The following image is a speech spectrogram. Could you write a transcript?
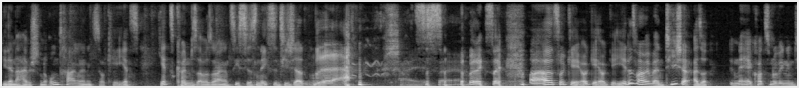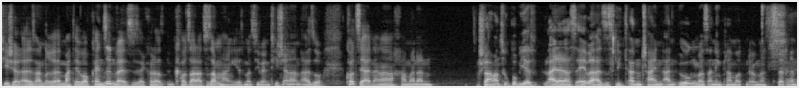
Wieder eine halbe Stunde rumtragen und dann denkst du, okay, jetzt, jetzt könnte es aber so, dann ziehst du das nächste T-Shirt. Scheiße. ist, ah, ist okay, okay, okay. Jedes Mal, wenn wir ein T-Shirt, also ne, er kotzt nur wegen dem T-Shirt. Alles andere macht ja überhaupt keinen Sinn, weil es ist ja ein kausaler Zusammenhang. Jedes Mal ziehen wir ein T-Shirt an, also kotzt er. Danach haben wir dann Schlafanzug probiert, leider dasselbe. Also es liegt anscheinend an irgendwas an den Klamotten, irgendwas ist da drin.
